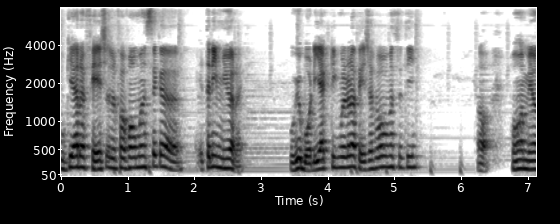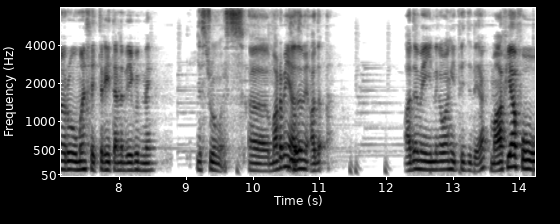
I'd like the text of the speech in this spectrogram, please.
උගේ අර ෆේෂල් ෆෝමන්ස් එක එතනින් මිවරයි උගේ බොඩි ක්ටික් වලට ෆේෂ ෆෝමස් ති හොම මෙ රූම සෙච්චර හිතන්න දෙකුත්න ස්ටරමස් uh, මට මේ අද අද අද මේ ඉන්නකවන් හිතච්ච දෙයක්. මාෆියා ෆෝ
